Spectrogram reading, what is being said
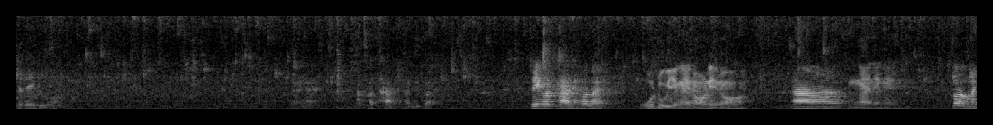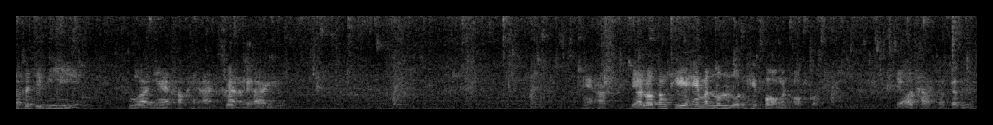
จะได้ดูออกเดี๋ยวนะเอาถาดมาดีกว่าเร่งเอาถาดให้เขาหน่อยโอ้ดูยังไงเนาะนี่เนาะอ่า ทำงานยังไง ก็มันก็จะมีตัวเนี่ยครับให้อ่านค่าน้ำตาลอยู่ เนี่ยครับ เดี๋ยวเราต้องเทให้มันล้นๆให้ฟองมันออกก่อน เดี๋ยวเอาถาดก่อนแป๊บนึง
